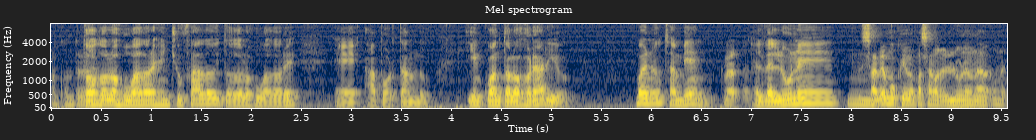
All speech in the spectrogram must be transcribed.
Al todos los jugadores enchufados y todos los jugadores eh, aportando. Y en cuanto a los horarios, bueno, también. Claro, El del lunes, mm, Sabemos qué iba a pasar con el lunes una- una-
